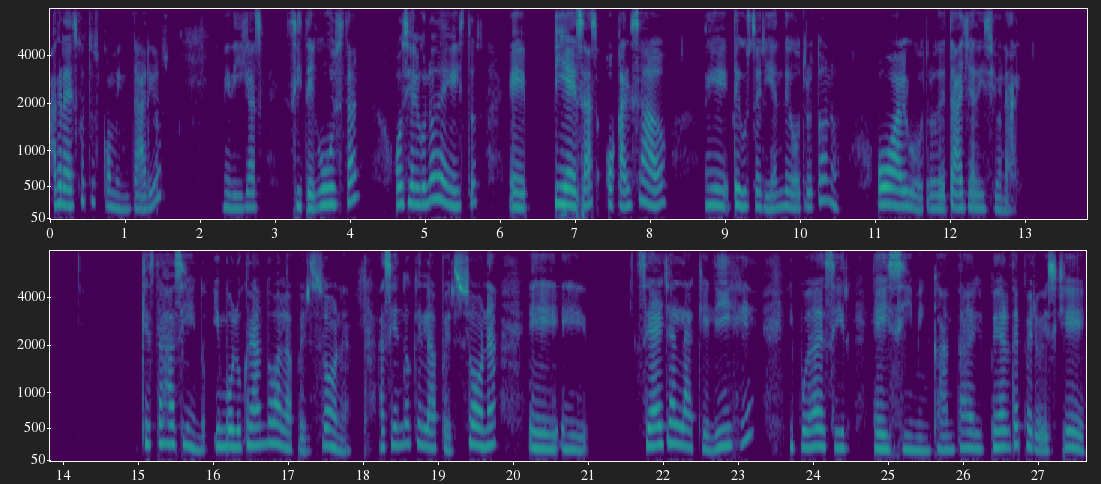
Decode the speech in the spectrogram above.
Agradezco tus comentarios, me digas si te gustan o si alguno de estos eh, piezas o calzado eh, te gustarían de otro tono o algo otro detalle adicional. ¿Qué estás haciendo? Involucrando a la persona, haciendo que la persona eh, sea ella la que elige y pueda decir, hey, sí, me encanta el verde, pero es que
